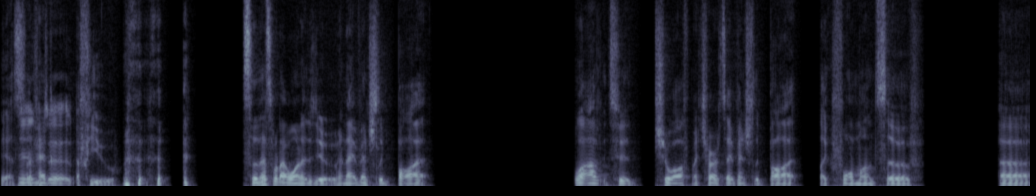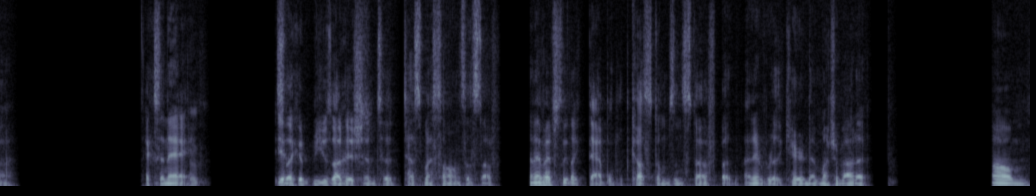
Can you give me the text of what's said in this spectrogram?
Yes, I've had uh, a few. so that's what I wanted to do, and I eventually bought. Well, to show off my charts, I eventually bought like four months of uh, XNA, Of- so yeah, I could use nice. Audition to test my songs and stuff. And I eventually like dabbled with customs and stuff, but I never really cared that much about it. Um,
